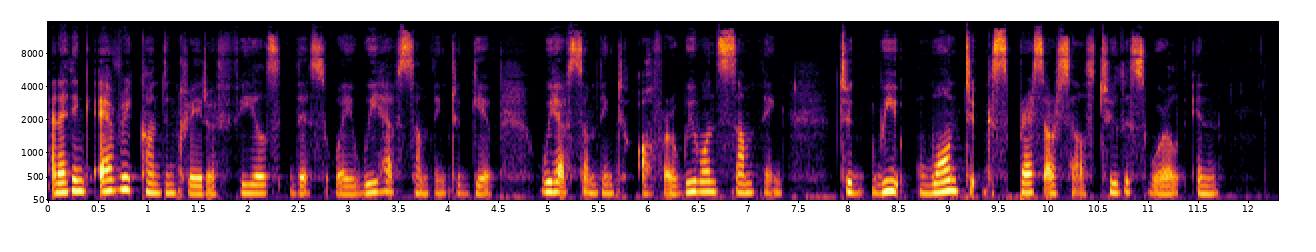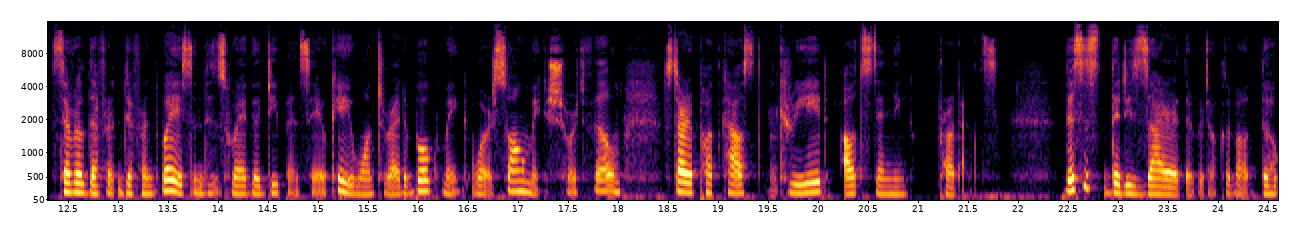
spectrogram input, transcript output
And I think every content creator feels this way. We have something to give, we have something to offer, we want something to, we want to express ourselves to this world in several different different ways. And this is where i go deep and say okay you want to write a book make or a song make a short film start a podcast create outstanding products. This is the desire that we talked about the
